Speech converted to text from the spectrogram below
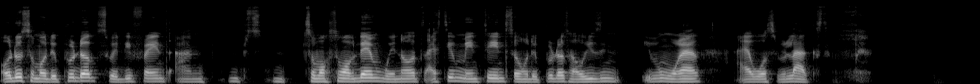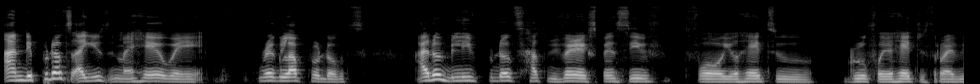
Although some of the products were different and some of some of them were not, I still maintained some of the products I was using even while I was relaxed. And the products I used in my hair were regular products. I don't believe products have to be very expensive for your hair to grow for your hair to thrive.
